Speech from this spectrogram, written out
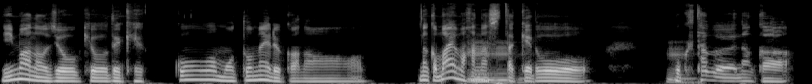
今の状況で結婚を求めるかな。なんか前も話したけど、うん、僕多分なんか、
